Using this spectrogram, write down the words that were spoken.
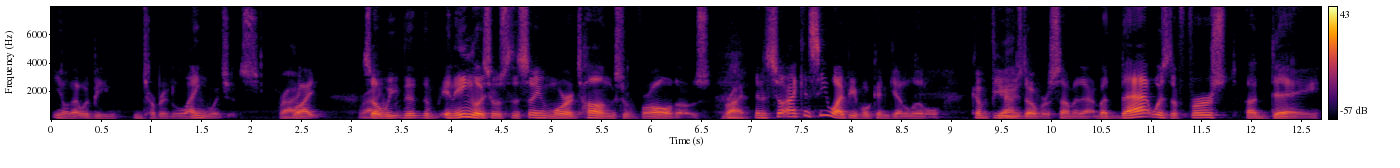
You know, that would be interpreted languages, right, right? So we the, the, in English it was the same word tongues for all of those. right. And so I can see why people can get a little confused over some of that. But that was the first uh, day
